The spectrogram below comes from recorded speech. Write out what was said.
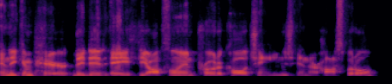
And they compare, they did a theophylline protocol change in their hospital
